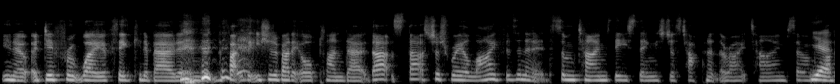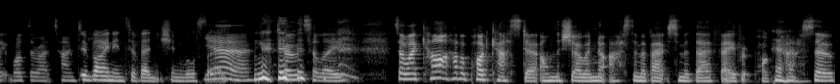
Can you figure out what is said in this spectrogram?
you know a different way of thinking about it and the, the fact that you should have had it all planned out that's that's just real life isn't it? Sometimes these things just happen at the right time so i'm yeah. glad it was the right time divine intervention we'll say. Yeah totally. So i can't have a podcaster on the show and not ask them about some of their favorite podcasts. So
